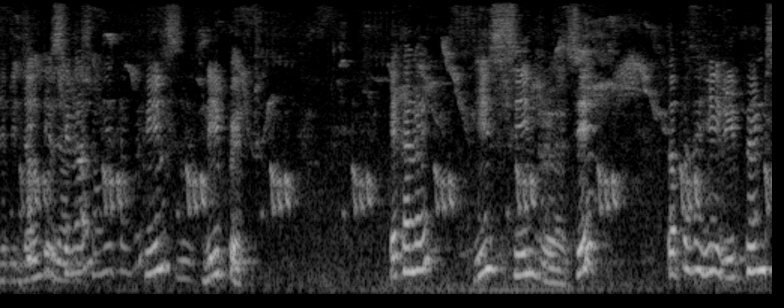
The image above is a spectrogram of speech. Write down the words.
যেটি জানতেছি না। ফিলস রিপেন্ট এখানে হিজ সিন রয়েছে তারপর হি রিপেন্টস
